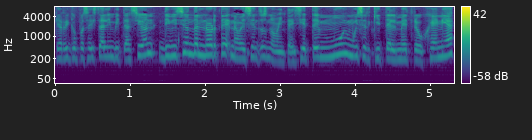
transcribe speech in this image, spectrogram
Qué rico, pues ahí está la invitación. División del Norte 997, muy, muy cerquita del Metro Eugenia.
